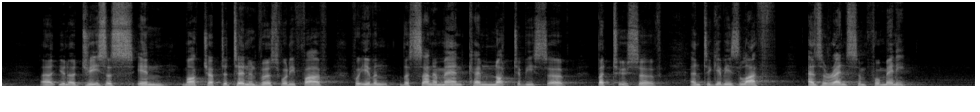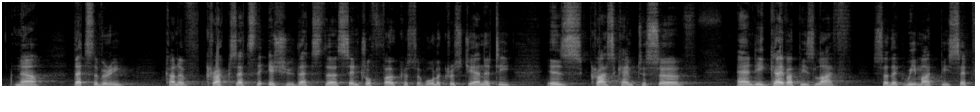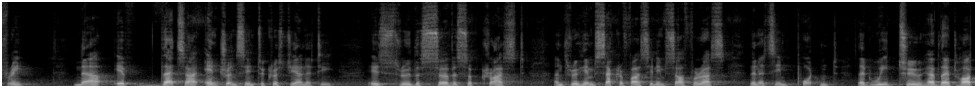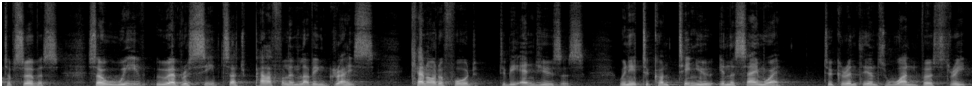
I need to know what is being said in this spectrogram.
uh, you know, Jesus in Mark chapter 10 and verse 45 for even the Son of Man came not to be served, but to serve and to give his life as a ransom for many. Now, that's the very kind of crux. That's the issue. That's the central focus of all of Christianity is Christ came to serve and he gave up his life so that we might be set free. Now, if that's our entrance into Christianity is through the service of Christ and through him sacrificing himself for us, then it's important that we too have that heart of service. So we who have received such powerful and loving grace cannot afford to be end users. We need to continue in the same way. 2 Corinthians 1, verse 3.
